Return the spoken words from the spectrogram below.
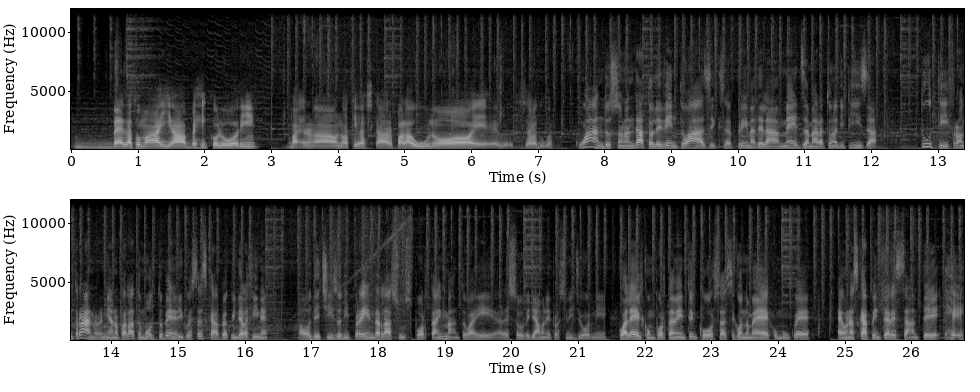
bella tomaia, bei colori, ma era un'ottima un scarpa la 1 e chissà la 2. Quando sono andato all'evento ASICS prima della mezza maratona di Pisa, tutti i frontrunner mi hanno parlato molto bene di questa scarpa, quindi alla fine ho deciso di prenderla su Sport Time Mantova e adesso vediamo nei prossimi giorni qual è il comportamento in corsa. Secondo me comunque è una scarpa interessante e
